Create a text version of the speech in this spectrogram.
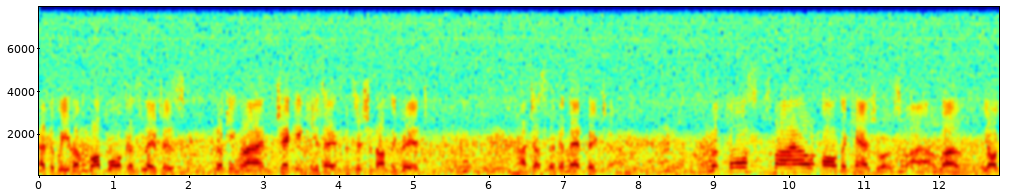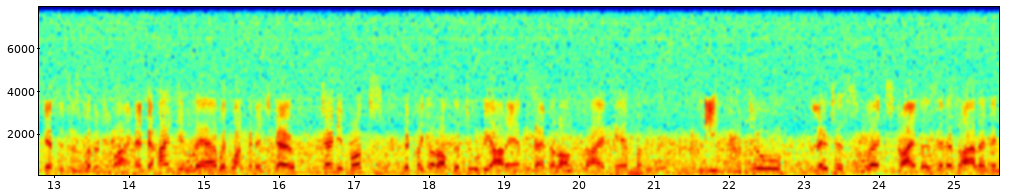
at the wheel of Rob Walker's Lotus, looking round, checking his own position on the grid. Now just look at that picture. The forced smile or the casual smile? Well, your guess is as good as mine. And behind him there, with one minute to go, Tony Brooks, the quicker of the two BRMs, and alongside him, the two Lotus Works drivers, Innes Ireland in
